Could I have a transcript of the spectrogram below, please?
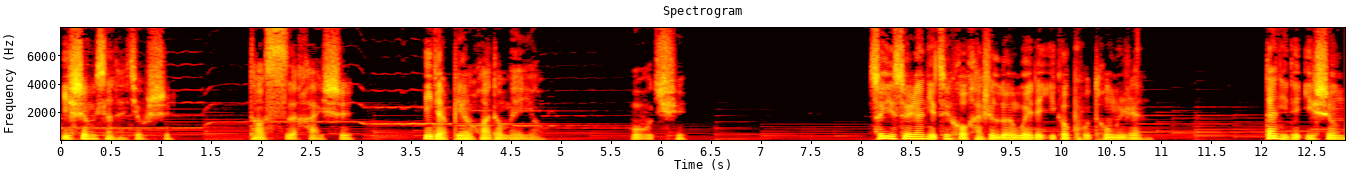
一生下来就是，到死还是，一点变化都没有，无趣。所以，虽然你最后还是沦为了一个普通人，但你的一生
